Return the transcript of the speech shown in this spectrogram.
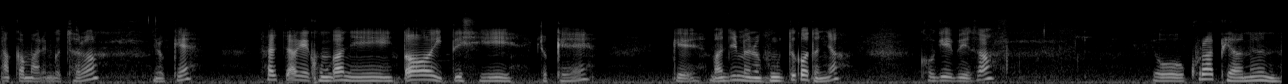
아까 말한 것처럼 이렇게 살짝의 공간이 떠 있듯이 이렇게 이렇게 만지면 붕 뜨거든요. 거기에 비해서 요 쿠라피아는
